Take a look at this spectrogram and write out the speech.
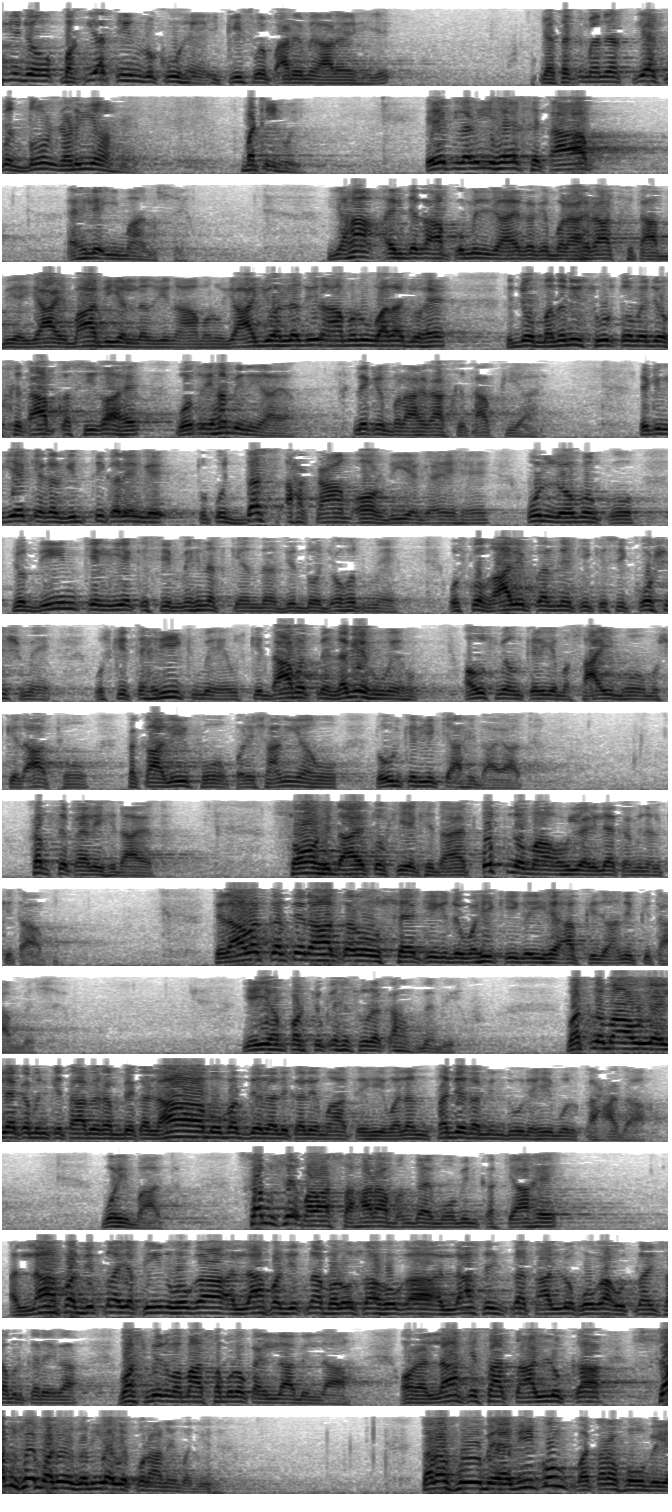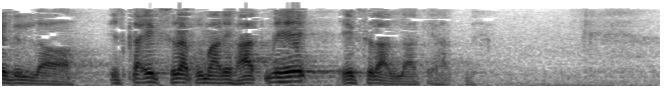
اب یہ جو بقیہ تین رکو ہیں، اکیسویں پارے میں آ رہے ہیں یہ، جیسا کہ میں نے کیا، اس میں دو لڑیاں ہیں، بٹی ہوئی۔ ایک لڑی ہے خطاب اہل ایمان سے۔ یہاں ایک جگہ آپ کو مل جائے گا کہ براہ راست خطاب بھی ہے، یا عبادی الزین امن یا الدین امن والا جو ہے، کہ جو مدنی صورتوں میں جو خطاب کا سیگا ہے، وہ تو یہاں بھی نہیں آیا، لیکن براہ راست خطاب کیا ہے۔ لیکن یہ کہ اگر گنتی کریں گے تو کچھ دس احکام اور دیے گئے ہیں ان لوگوں کو جو دین کے لیے کسی محنت کے اندر جد و جہد میں، اس کو غالب کرنے کی کسی کوشش میں، اس کی تحریک میں، اس کی دعوت میں لگے ہوئے ہوں اور اس میں ان کے لیے مصائب ہوں، مشکلات ہوں، تکالیف ہوں، پریشانیاں ہوں، تو ان کے لیے کیا ہدایات ہے سب سے پہلی ہدایت، سو ہدایتوں کی ایک ہدایت اتن ما ہوئی کمن الکتاب۔ تلاوت کرتے رہا کرو، اس شے کی جو وہی کی گئی ہے آپ کی جانب کتاب میں سے۔ یہی ہم پڑھ چکے ہیں سورہ کہف میں بھی۔ وطل ما کمن کتاب رب کا لام مبدل علی کلم آتے ہی ولن تجد مندو نہیں ملتحدہ وہی بات۔ سب سے بڑا سہارا بندہ مومن کا کیا ہے؟ اللہ پر جتنا یقین ہوگا، اللہ پر جتنا بھروسہ ہوگا، اللہ سے جتنا تعلق ہوگا، اتنا ہی صبر کرے گا۔ وسبر وما صبروں کا اللہ بلّہ اور اللہ کے ساتھ تعلق کا سب سے بڑے ذریعہ یہ قرآن مجید ہے۔ طرف ہو بے ادیکم و طرف ہو بے اللہ۔ اس کا ایک سرا تمہارے ہاتھ میں ہے، ایک سرا اللہ کے ہاتھ میں ہے۔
